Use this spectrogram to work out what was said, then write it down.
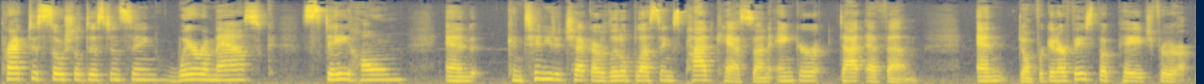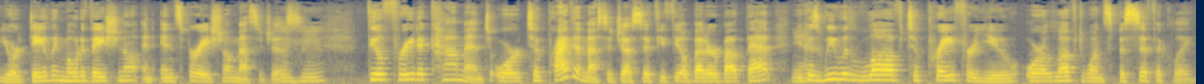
practice social distancing, wear a mask, stay home, and continue to check our Little Blessings podcasts on anchor.fm. And don't forget our Facebook page for your daily motivational and inspirational messages. Mm-hmm. Feel free to comment or to private message us if you feel better about that, because we would love to pray for you or a loved one specifically.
